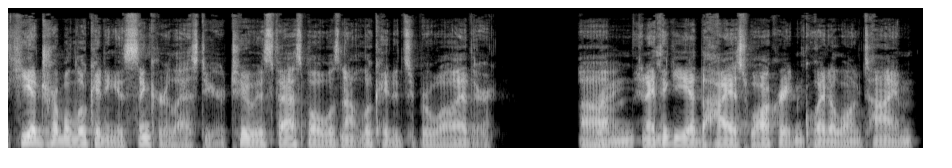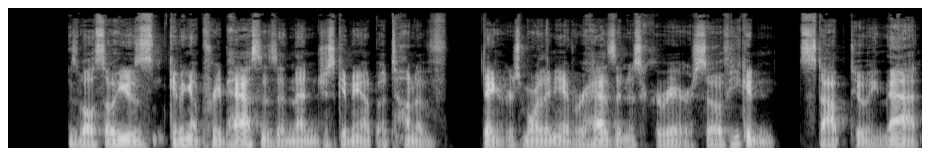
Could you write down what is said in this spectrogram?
he had trouble locating his sinker last year too. His fastball was not located super well either. Um, Right. And I think he had the highest walk rate in quite a long time as well. So he was giving up free passes and then just giving up a ton of dingers, more than he ever has in his career. So if he can stop doing that,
